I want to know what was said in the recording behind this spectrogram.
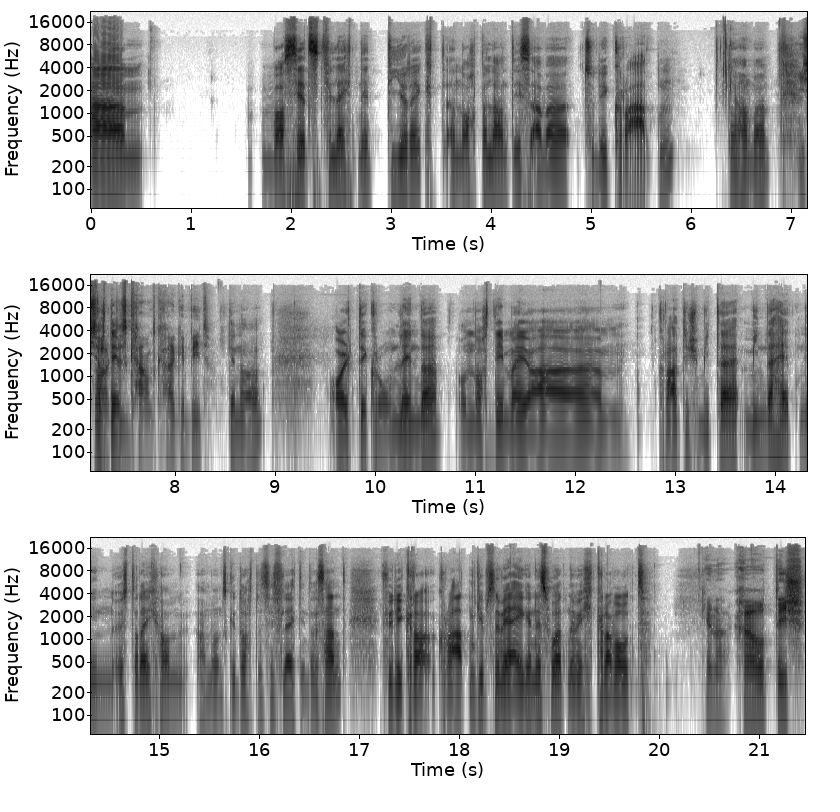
Ähm, was jetzt vielleicht nicht direkt ein Nachbarland ist, aber zu den Kroaten, da Ja. haben wir, Ist ja Nachdem- das K&K-Gebiet. genau, alte Kronländer und nachdem wir ja auch ähm, kroatische Minderheiten in Österreich haben, haben wir uns gedacht, das ist vielleicht interessant. Für die Kro Kroaten gibt es nämlich ein eigenes Wort, nämlich Krawot. Genau. Chaotisch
